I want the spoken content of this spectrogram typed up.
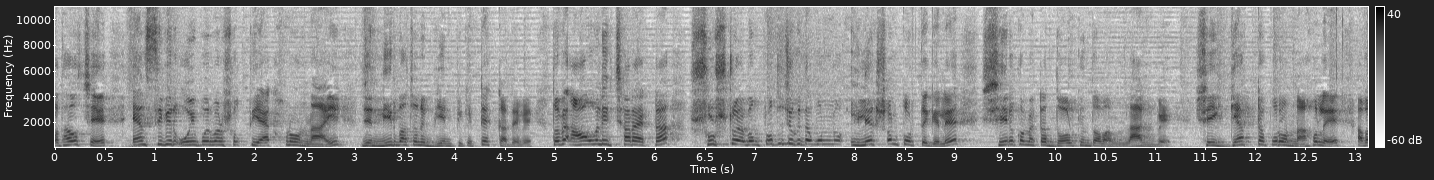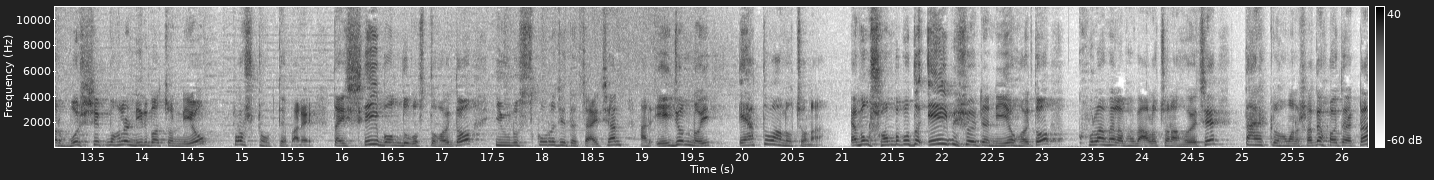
কথা হচ্ছে, এনসিপির ওই পরিমাণ শক্তি এখনও নাই যে নির্বাচনে বিএনপিকে টেক্কা দেবে। তবে আওয়ামী লীগ ছাড়া একটা সুষ্ঠু এবং প্রতিযোগিতাপূর্ণ ইলেকশন করতে গেলে সেরকম একটা দল কিন্তু আবার লাগবে। সেই গ্যাপটা পূরণ না হলে আবার বৈশ্বিক মহলে নির্বাচন নিয়েও প্রশ্ন উঠতে পারে। তাই সেই বন্দোবস্ত হয়তো ইউনুস করে যেতে চাইছেন, আর এই জন্যই এত আলোচনা। এবং সম্ভবত এই বিষয়টা নিয়ে হয়তো খোলামেলাভাবে আলোচনা হয়েছে। তারেক রহমানের সাথে হয়তো একটা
